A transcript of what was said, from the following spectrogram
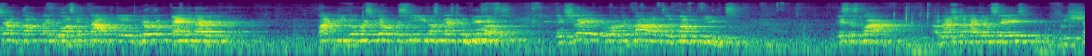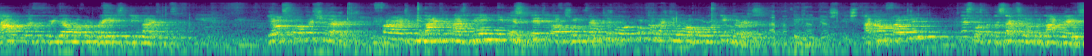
self-government was in doubt in Europe and America. Black people were still perceived as less than humans, enslaved to working farms and cotton fields. This is why our national anthem says, we shout the freedom of a race benighted. The Oxford Dictionary defines benighted as being in a state of contemptible intellectual or moral ignorance. At our founding, this was the perception of the black race.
